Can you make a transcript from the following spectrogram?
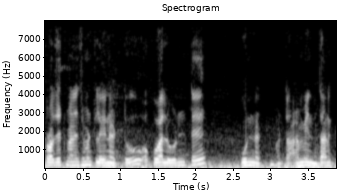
ప్రాజెక్ట్ మేనేజ్మెంట్ లేనట్టు ఒకవేళ ఉంటే ఉన్నట్టు అనమాట ఐ మీన్ దానికి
